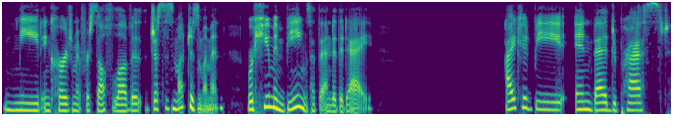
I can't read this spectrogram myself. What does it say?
need encouragement for self love uh, just as much as women. We're human beings at the end of the day. I could be in bed depressed,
